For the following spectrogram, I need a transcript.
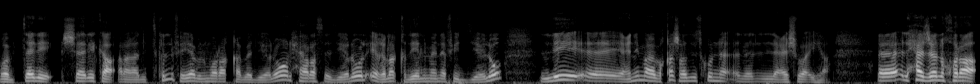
وبالتالي الشركة راه غادي تكلف هي بالمراقبة ديالو والحراسة ديالو والإغلاق ديال المنافذ ديالو اللي آه، يعني ما بقاش غادي تكون العشوائيه الحاجة الأخرى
